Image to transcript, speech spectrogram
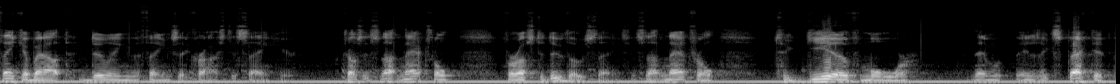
think about doing the things that Christ is saying here. Because it's not natural for us to do those things. It's not natural to give more than is expected,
